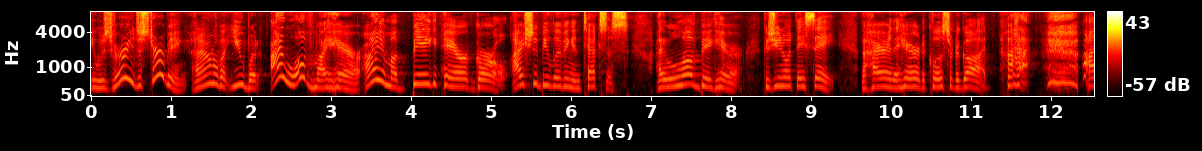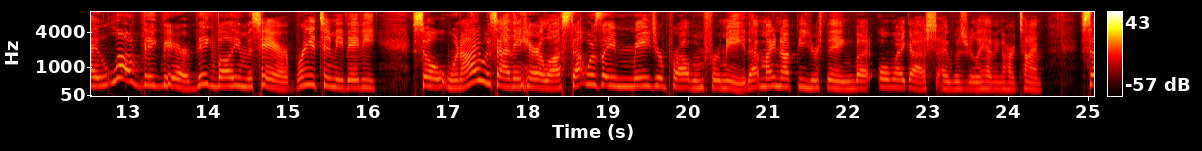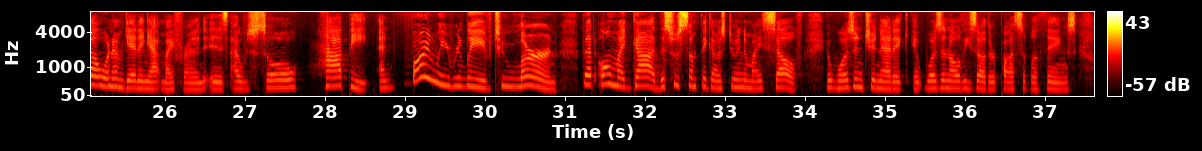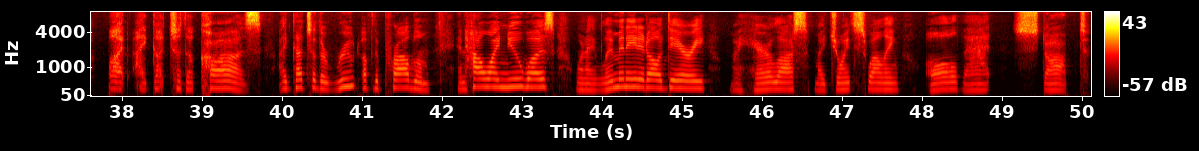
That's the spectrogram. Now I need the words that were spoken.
It was very disturbing. And I don't know about you, but I love my hair. I am a big hair girl. I should be living in Texas. I love big hair because you know what they say the higher the hair, the closer to God. I love big hair, big voluminous hair. Bring it to me, baby. So when I was having hair loss, that was a major problem for me. That might not be your thing, but oh my gosh, I was really having a hard time. So what I'm getting at, my friend, is I was so happy and finally relieved to learn that, oh my God, this was something I was doing to myself. It wasn't genetic, it wasn't all these other possible things, but I got to the cause. I got to the root of the problem. And how I knew was when I eliminated all dairy, my hair loss, my joint swelling, all that stopped.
